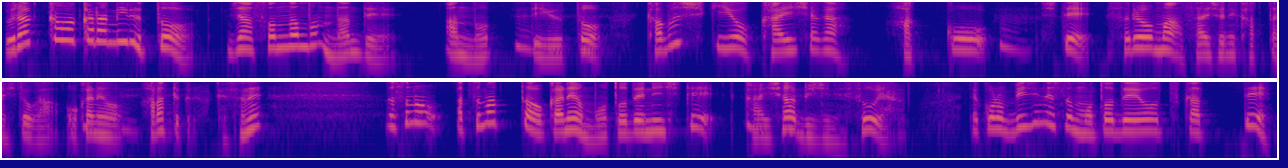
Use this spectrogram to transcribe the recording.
裏側から見るとじゃあそんなもんなんであんのっていうと、うんうん株式を会社が発行うんしてそれをまあ最初に買った人がお金を払ってくるわけですよね。でその集まったお金を元手にして会社はビジネスをやる。でこのビジネスの元手を使って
